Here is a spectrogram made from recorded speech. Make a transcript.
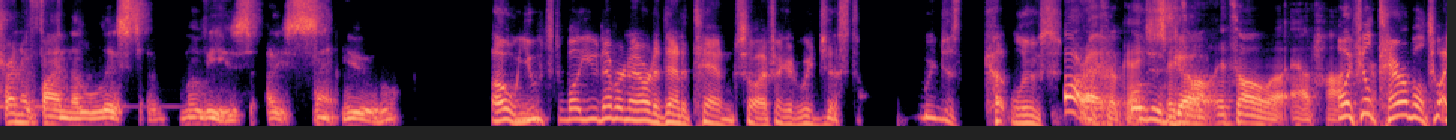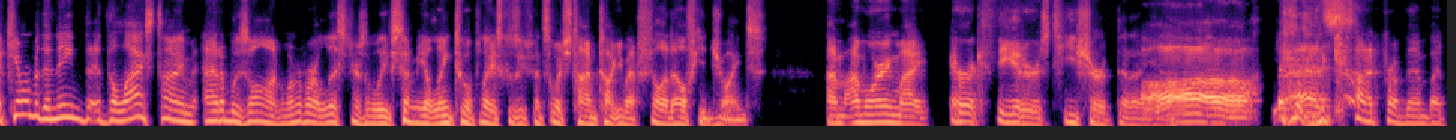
Trying to find the list of movies I sent you. Oh, you well, you never narrowed it down to ten, so I figured we'd just we just cut loose. All right, okay. we'll just it's go. All, it's all uh, ad hoc. Oh, I feel terrible too. I can't remember the name. The, the last time Adam was on, one of our listeners, I believe, sent me a link to a place because we spent so much time talking about Philadelphia joints. I'm I'm wearing my Eric Theaters T-shirt that I uh, oh, yes. got from them, but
